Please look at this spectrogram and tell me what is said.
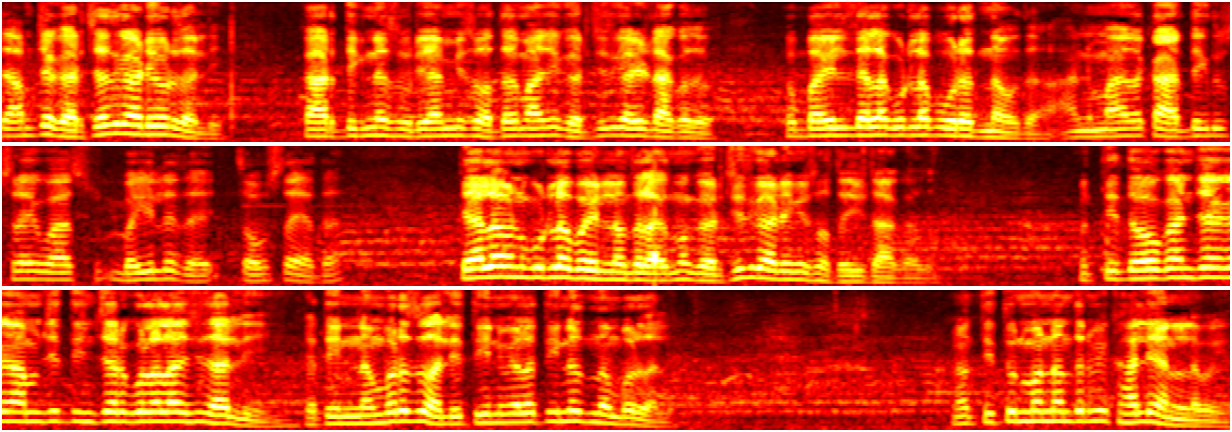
ते आमच्या घरच्याच गाडीवर झाली. कार्तिकनं सूर्या मी स्वतः माझी घरचीच गाडी टाकतो पण बैल त्याला कुठला पुरत नव्हता. आणि माझा कार्तिक दुसरा एक वास बैलच आहे चौसा आहे आता. त्याला पण कुठला बैल नव्हता लागत. मग घरचीच गाडी मी स्वतःची टाकायचो. मग ते दोघांच्या आमची तीन चार गुलाला अशी झाली. का तीन नंबरच झाली. तीन वेळा तीनच नंबर झाले. मग तिथून मग नंतर मी खाली आणला बैल.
